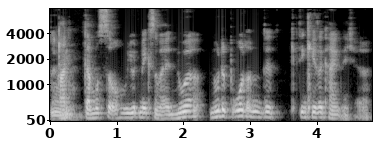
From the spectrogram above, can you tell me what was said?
Ja. Mann, da musst du auch gut mixen, weil nur, nur das Brot und das- den Käse kann ich nicht, Alter.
